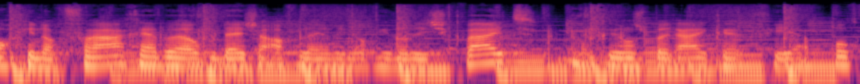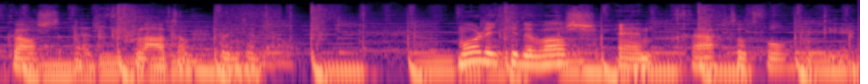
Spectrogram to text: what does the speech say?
Mocht je nog vragen hebben over deze aflevering of je wilt iets kwijt, dan kun je ons bereiken via podcast.plato.nl. Mooi dat je er was en graag tot volgende keer.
